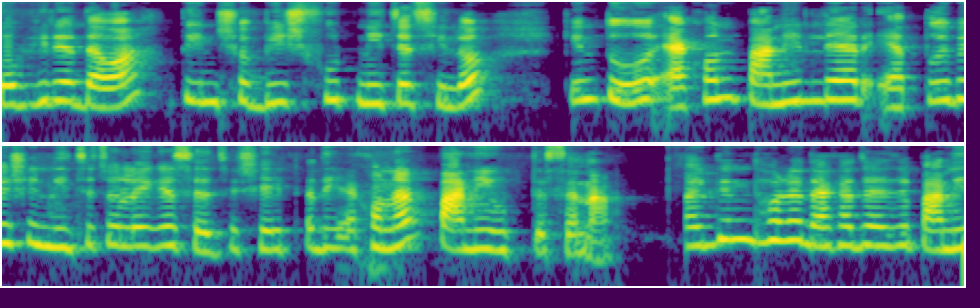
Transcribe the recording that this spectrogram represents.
গভীরে দেওয়া, তিনশো বিশ ফুট নিচে ছিল। কিন্তু এখন পানির লেয়ার এতই বেশি নিচে চলে গেছে যে সেইটা দিয়ে এখন আর পানি উঠতেছে না। কয়েকদিন ধরে দেখা যায় যে পানি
